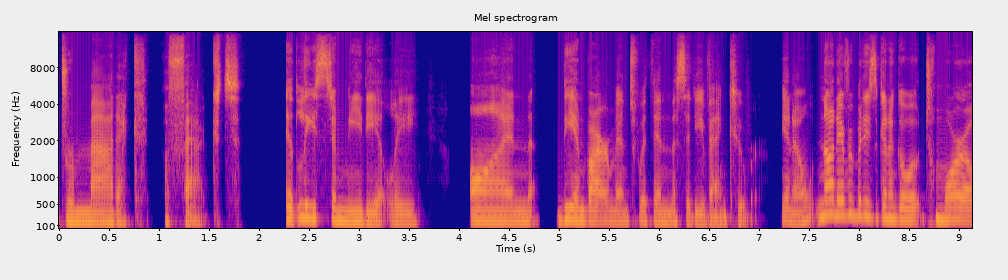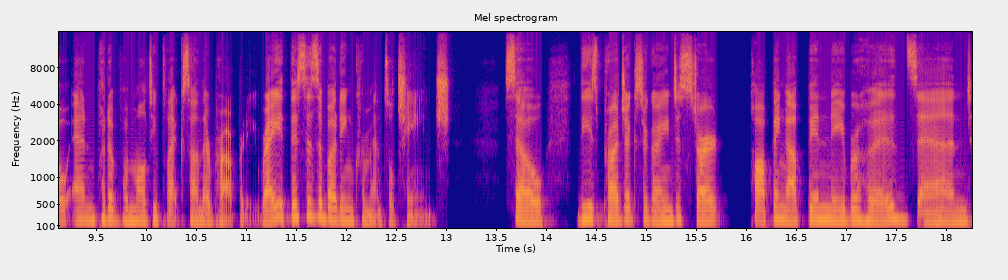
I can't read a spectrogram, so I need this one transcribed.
dramatic effect, at least immediately, on the environment within the city of Vancouver. You know, not everybody's going to go out tomorrow and put up a multiplex on their property, right? This is about incremental change. So these projects are going to start popping up in neighborhoods. And,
